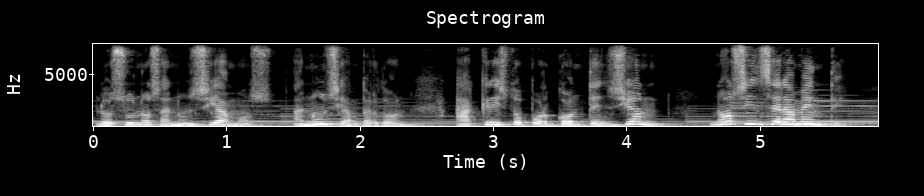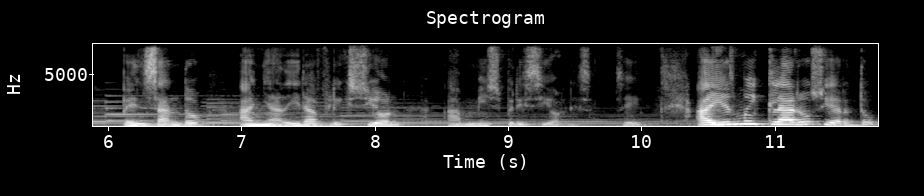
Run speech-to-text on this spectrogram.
Los unos anunciamos, anuncian, perdón, a Cristo por contención, no sinceramente, pensando añadir aflicción a mis prisiones. ¿sí? Ahí es muy claro, ¿cierto?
